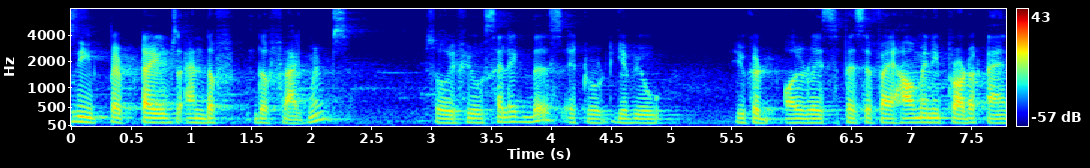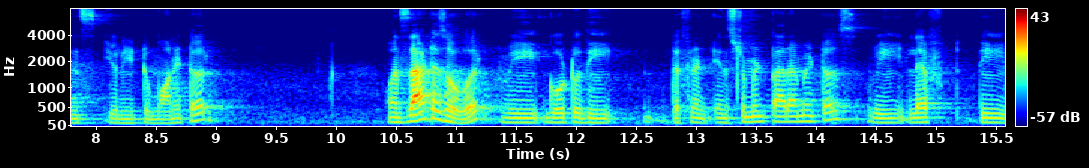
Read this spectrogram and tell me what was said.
the peptides and the, the fragments. So, if you select this it would give you, you could always specify how many product ions you need to monitor. Once that is over we go to the different instrument parameters. We left the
